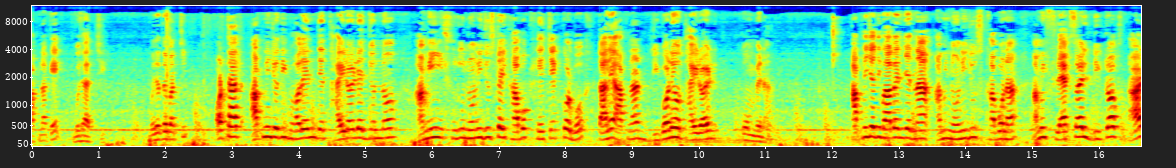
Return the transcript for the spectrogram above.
আপনাকে বোঝাচ্ছি। বোঝাতে পারছি? অর্থাৎ আপনি যদি বলেন যে থাইরয়েডের জন্য আমি শুধু ননি জুসটাই খাব, খেয়ে চেক করব, তাহলে আপনার জীবনেও থাইরয়েড কমবে না। আপনি যদি ভাবেন যে, না, আমি ননি জুস খাব না, আমি ফ্ল্যাক্স অয়েল ডিটক্স আর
